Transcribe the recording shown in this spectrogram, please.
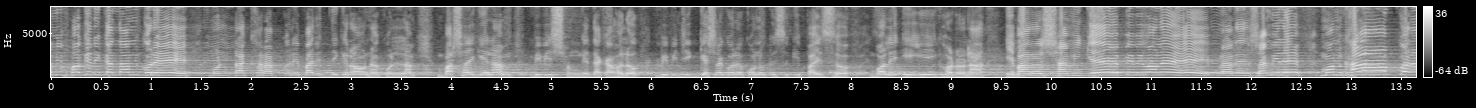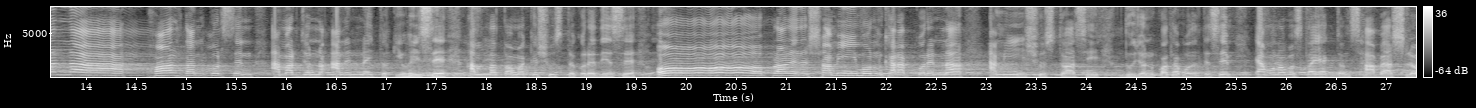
আমি ফকিরকে দান করে মনটা খারাপ করে বাড়ির দিকে রওনা করলাম। বাসায় গেলাম, বিবির সঙ্গে দেখা হলো। বিবি জিজ্ঞাসা করে, কোনো কিছু কি পাইছো? বলে, এই এই ঘটনা। এবার স্বামীকে বিবি বলে, প্রাণের স্বামীরে মন খারাপ করেন না। ফল দান করছেন, আমার জন্য আনেন নাই তো কি হয়েছে আল্লাহ তো আমাকে সুস্থ করে দিয়েছে। ও প্রাণের স্বামী মন খারাপ করেন না। আমি সুস্থ আছি। দুজন কথা বলতেছে। এমন অবস্থায় একজন সাবে আসলো।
